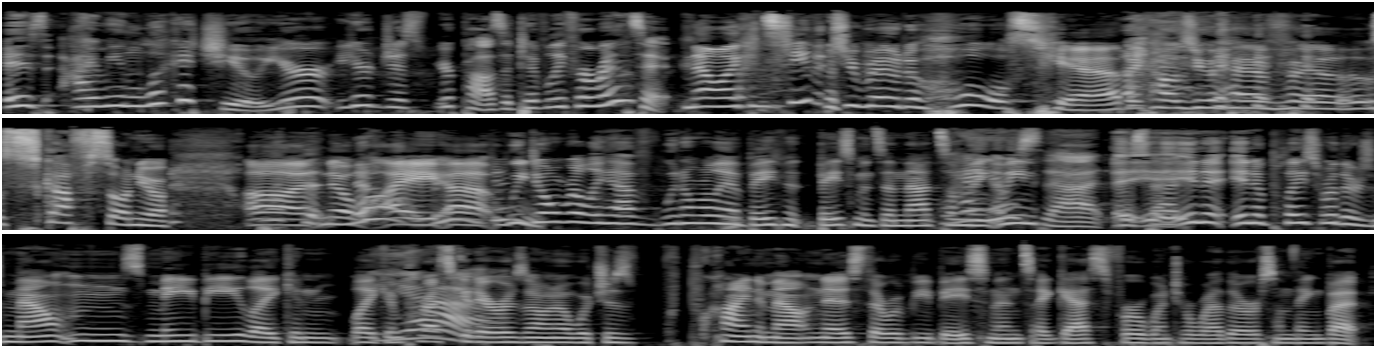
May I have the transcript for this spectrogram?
is I mean, look at you. You're you're just you're positively forensic. Now I can see that you rode a horse here because you have uh, scuffs on your. Uh, the- no, no, I really uh, we don't really have we don't really have basement, basements, and that's Why something. I mean, that? Is that- in a, in a place where there's mountains, maybe like in like in Yeah. Prescott, Arizona, which is kind of mountainous, there would be basements, I guess, for winter weather or something. But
